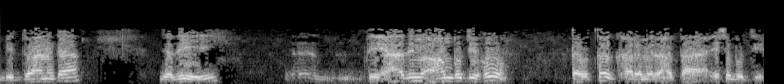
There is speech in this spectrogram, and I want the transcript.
विद्वान का यदि देहादि में अहम बुद्धि हो, तब तक घर में रहता है, ऐसे बुद्धि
